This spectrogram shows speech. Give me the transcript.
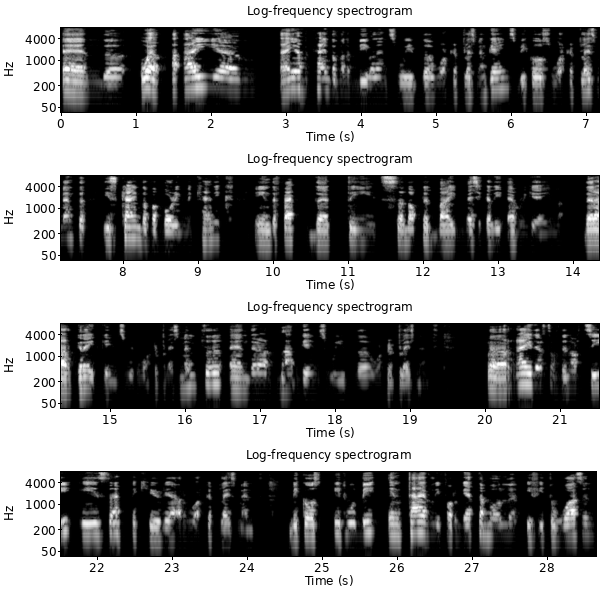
And uh, well, I um, I have kind of an ambivalence with worker placement games because worker placement is kind of a boring mechanic in the fact that it's adopted by basically every game. There are great games with worker placement and there are bad games with uh, worker placement. Uh, Raiders of the North Sea is a peculiar worker placement because it would be entirely forgettable if it wasn't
